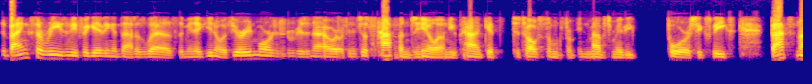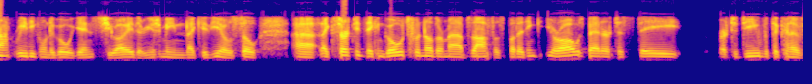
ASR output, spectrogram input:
the banks are reasonably forgiving in that as well. So, I mean, like, you know, if you're in mortgage arrears now, or if it just happened, you know, and you can't get to talk to someone from in MABS for maybe four or six weeks, that's not really going to go against you either. You know what I mean? Like, you know, so, uh, like, certainly they can go to another MABS office, but I think you're always better to stay or to deal with the kind of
